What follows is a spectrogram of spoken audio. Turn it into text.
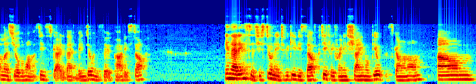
unless you're the one that's instigated that and been doing the third party stuff. In that instance, you still need to forgive yourself, particularly for any shame or guilt that's going on. Um,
